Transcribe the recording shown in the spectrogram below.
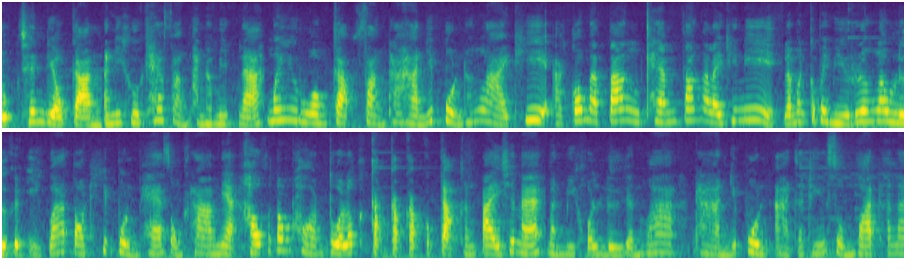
ลุกเช่นเดียวกัน อันนี้คือแค่ฝั่งพันธมิตรนะ ไม่รวมกับฝั่งทหารญี่ปุ่นทั้งหลายที่อะก็มาตั้งแคมป์ตั้งอะไรที่นี่ แล้วมันก็ไปมีเรื่องเล่าลือกันอีกว่าตอนที่ญี่ปุ่นแพ้สงครามเนี่ยเขาก็ต้องถอนตัวแล้วก็กลับกลับกลับกลับกลับกันไปใช่ไหมมันมีคนลือกันว่าทหารญี่ปุ่นอาจจะทิ้งสมบัติอะไร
